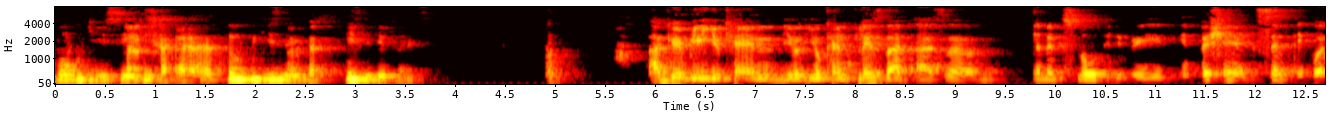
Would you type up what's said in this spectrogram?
what would you say? what would you say is the difference? Arguably, you can you you can place that as um, maybe slow delivery, impatient, the same thing. But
